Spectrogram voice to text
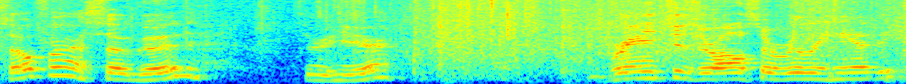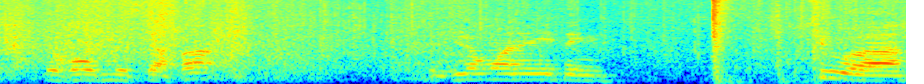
So far so good through here. Branches are also really handy for holding this stuff up. Because you don't want anything too uh,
